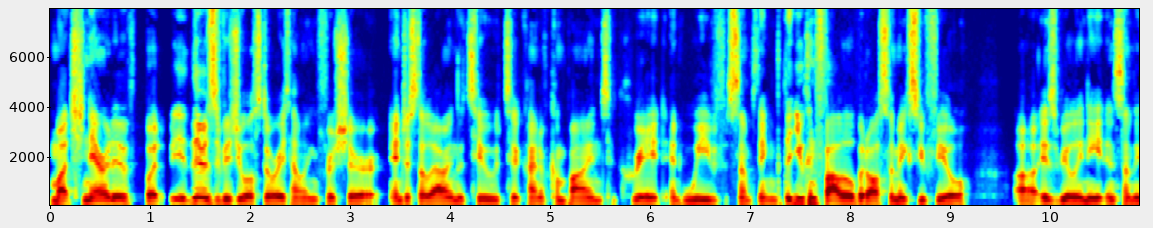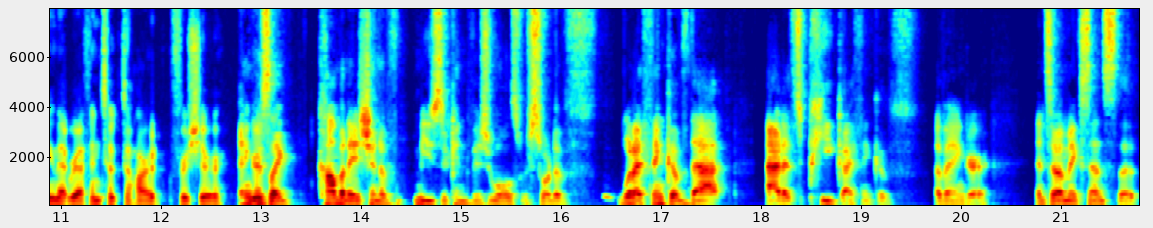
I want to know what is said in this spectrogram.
much narrative, but there's visual storytelling for sure, and just allowing the two to kind of combine to create and weave something that you can follow, but also makes you feel uh, is really neat and something that Refn took to heart for sure. Anger's like combination of music and visuals were sort of when I think of that at its peak, I think of of anger, and so it makes sense that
